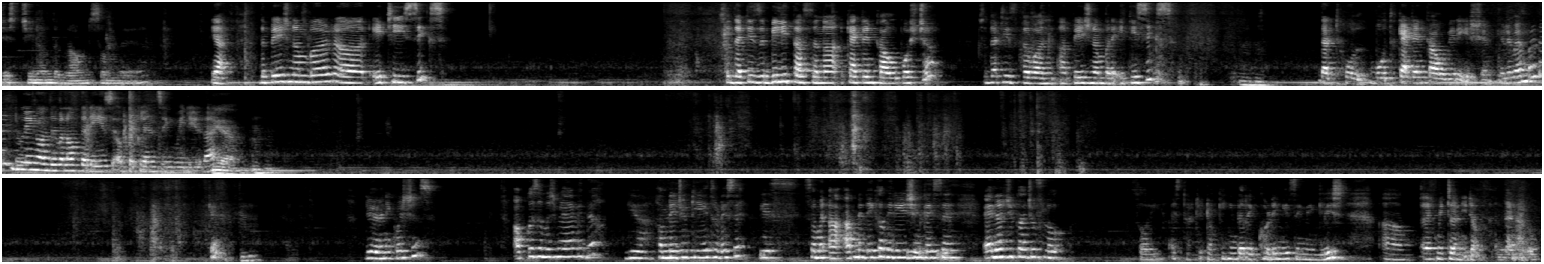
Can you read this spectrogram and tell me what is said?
chest chin on the ground somewhere. Yeah, the page number uh, 86. So that is a Bitilasana cat and cow posture. So that is the one, uh, page number 86. Mm-hmm. That whole, both cat and cow variation. You remember that doing on the one of the days of the cleansing we did that? Yeah. Mm-hmm. You have any question आपको समझ में आया विद्या? Yeah. हमने जो किए थोड़े से? Yes. समझ आ, आपने देखा वेरिएशन yes, कैसे? Yes. एनर्जी का जो flow sorry I start talking in recording is in English let me turn it off then I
